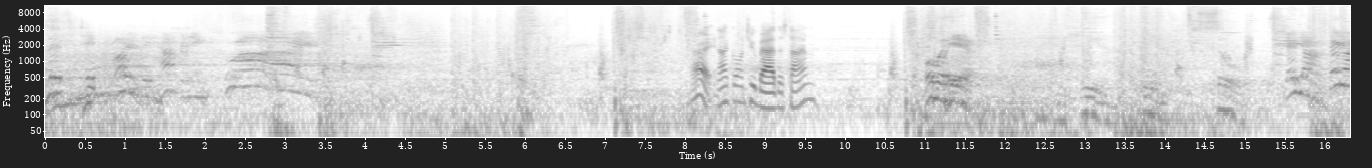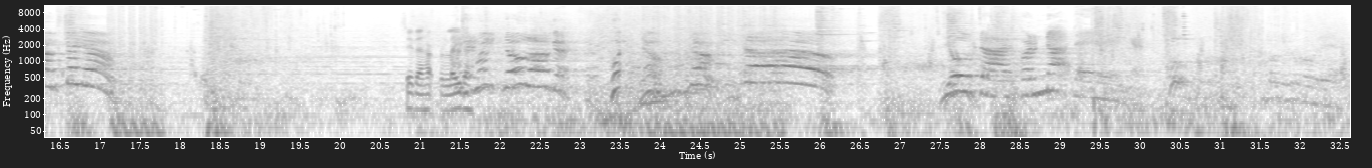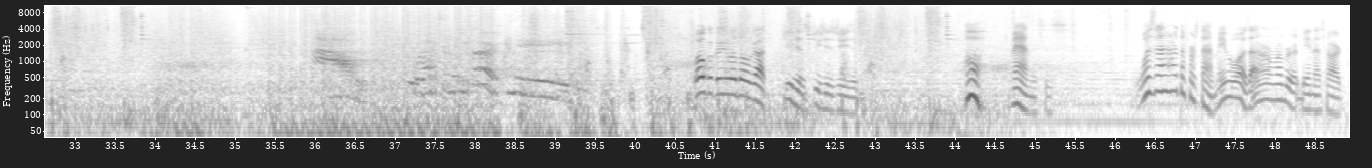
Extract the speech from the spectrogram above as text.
Let's take. Why is this happening? Why? Alright, not going too bad this time. Over here. Feel, feel, soul. Stay down, stay down, stay down! Save that heart for I later. can wait no longer! What? No, no, no! You'll die for nothing! I'm going to look over there. Ow! You actually hurt me! Whoa, go, go, go, go, oh god. Jesus, Jesus, Jesus. Oh, man, this is... Wasn't that hard the first time? Maybe it was. I don't remember it being this hard.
